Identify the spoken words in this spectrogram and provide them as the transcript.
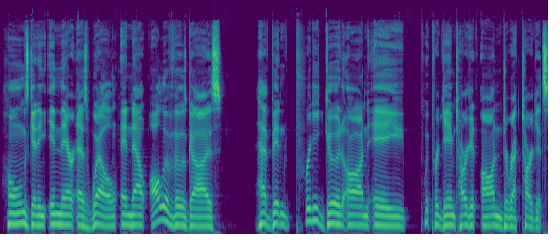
Holmes getting in there as well. And now all of those guys have been pretty good on a point per game target on direct targets,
